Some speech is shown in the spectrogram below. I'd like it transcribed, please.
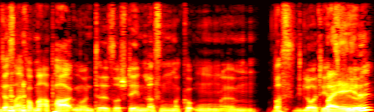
das einfach mal abhaken und äh, so stehen lassen. Mal gucken, ähm, was die Leute jetzt Weil für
